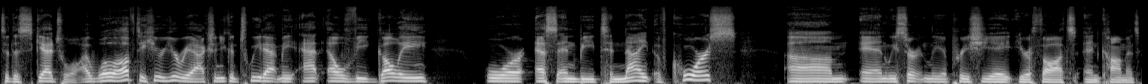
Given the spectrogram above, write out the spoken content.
to the schedule. I will love to hear your reaction. You can tweet at me at LV Gully or SNB tonight, of course. Um, and we certainly appreciate your thoughts and comments.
